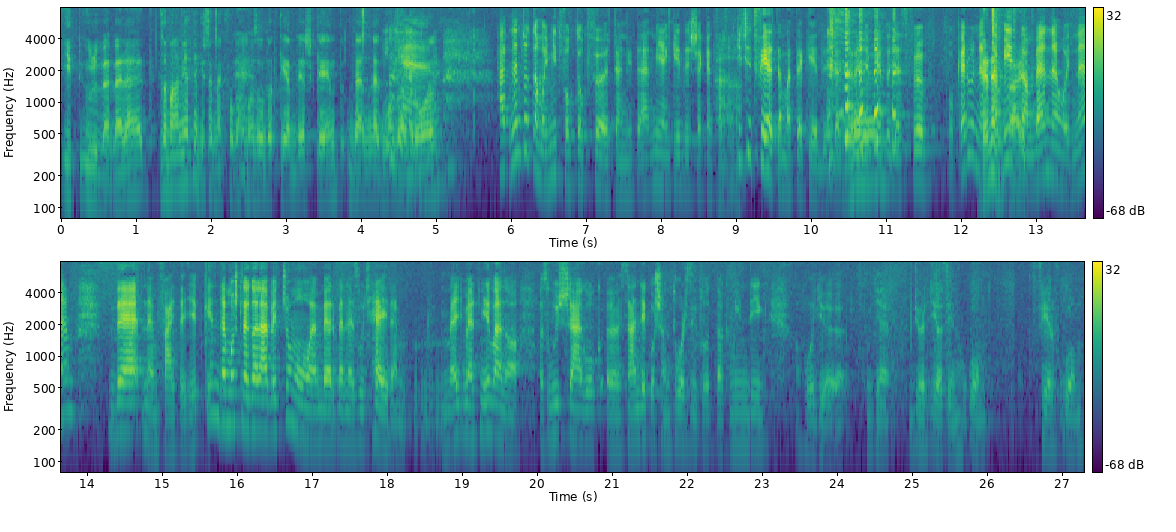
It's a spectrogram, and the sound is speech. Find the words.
itt ülve veled... De valamiért mégiscsak megfogalmazódott kérdésként benned magadról. Igen. Hát nem tudtam, hogy mit fogtok föltenni, tehát milyen kérdéseket fog. Kicsit féltem a te kérdésedről egyébként, hogy ez föl fog kerülni, de nem bíztam fájt. benne, hogy nem, de nem fájt egyébként, de most legalább egy csomó emberben ez úgy helyre megy, mert nyilván a, az újságok szándékosan torzítottak mindig, hogy ugye Györgyi az én hugom, félhugom,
